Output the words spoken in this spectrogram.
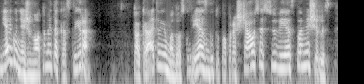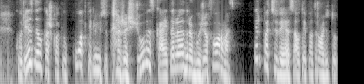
jeigu nežinotumėte, kas tai yra? Tokiu atveju mados kuriejas būtų paprasčiausias siuvėjas pamišėlis, kuris dėl kažkokių kuoktelėjusių priežasčių vis kaitalioja drabužio formas. Ir pats siuvėjas savo taip atrodytų,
